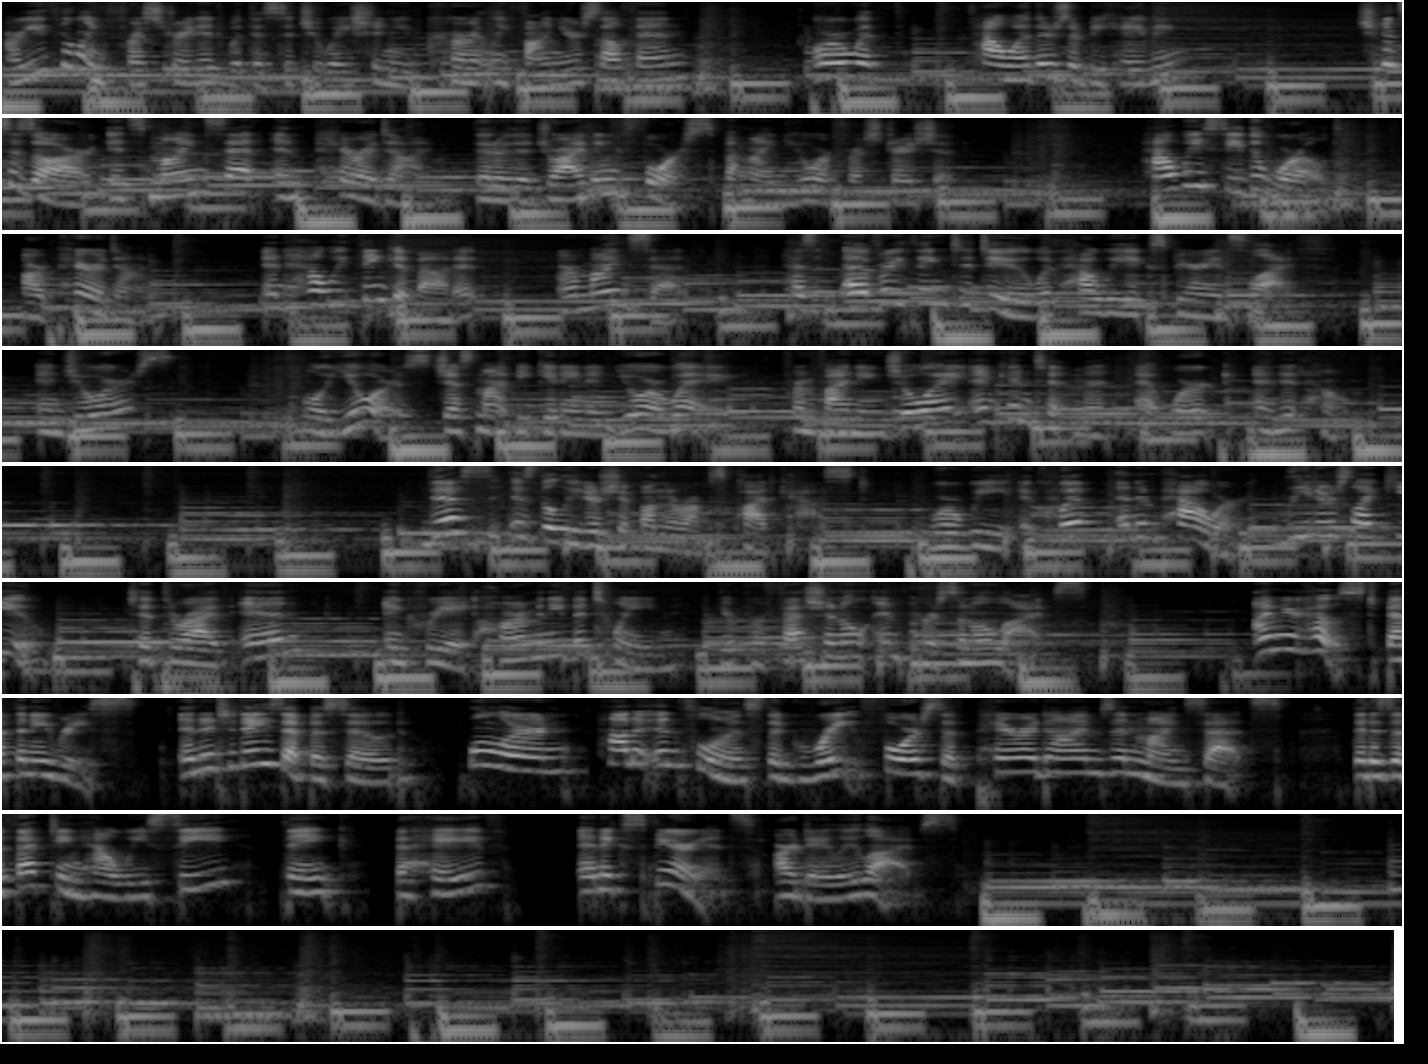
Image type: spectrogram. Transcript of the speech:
Are you feeling frustrated with the situation you currently find yourself in? Or with how others are behaving? Chances are it's mindset and paradigm that are the driving force behind your frustration. How we see the world, our paradigm, and how we think about it, our mindset, has everything to do with how we experience life. And yours? Well, yours just might be getting in your way from finding joy and contentment at work and at home. This is the Leadership on the Rocks podcast, where we equip and empower leaders like you to thrive in and create harmony between your professional and personal lives. I'm your host, Bethany Rees, and in today's episode, we'll learn how to influence the great force of paradigms and mindsets that is affecting how we see, think, behave, and experience our daily lives.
